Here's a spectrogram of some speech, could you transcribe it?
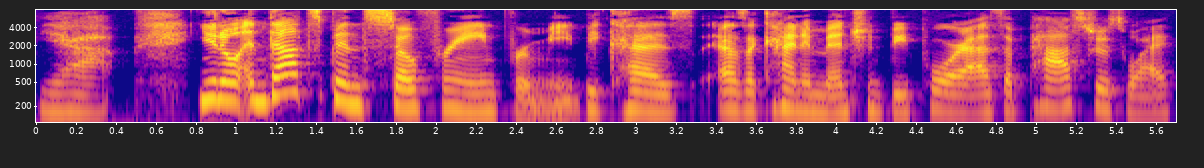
Yeah. You know, and that's been so freeing for me because as I kind of mentioned before as a pastor's wife,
